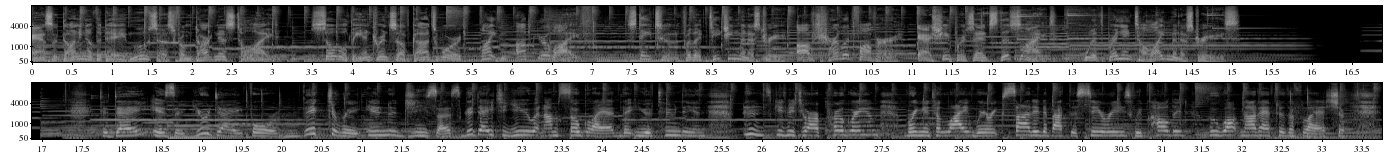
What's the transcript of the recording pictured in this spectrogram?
As the dawning of the day moves us from darkness to light, so will the entrance of God's Word lighten up your life. Stay tuned for the teaching ministry of Charlotte Faver as she presents this light with Bringing to Light Ministries. Today is your day for victory in Jesus. Good day to you, and I'm so glad that you have tuned in. excuse me, to our program, Bringing to Light. We're excited about this series. We've called it "Who Walk Not After the Flesh."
